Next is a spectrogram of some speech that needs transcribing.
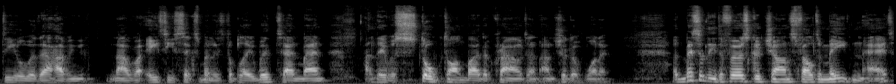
deal with it, having now got 86 minutes to play with 10 men, and they were stoked on by the crowd and, and should have won it. Admittedly, the first good chance fell to Maidenhead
